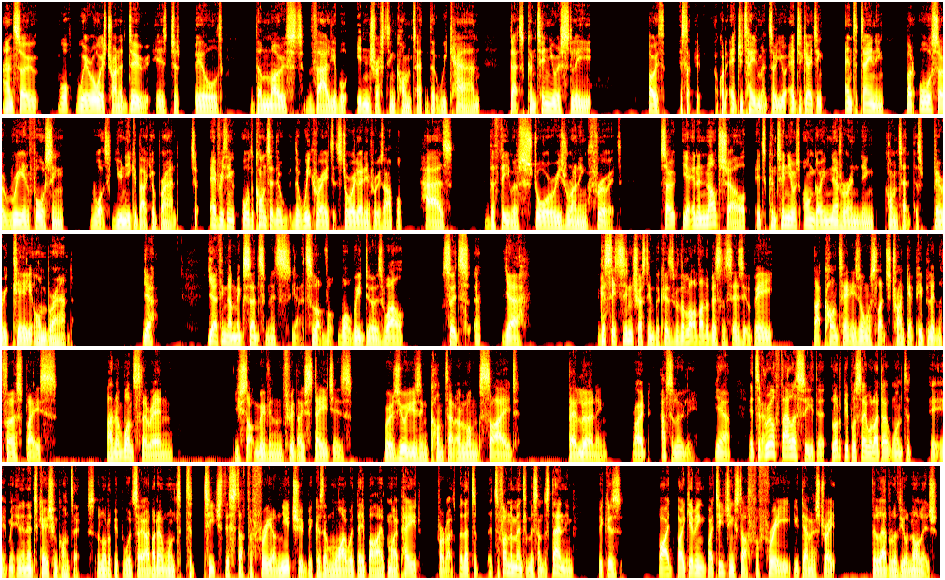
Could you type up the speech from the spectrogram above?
And so what we're always trying to do is just build the most valuable, interesting content that we can that's continuously both, it's like I call it edutainment. So you're educating, entertaining, but also reinforcing what's unique about your brand. So everything, all the content that, that we create at Story Learning, for example, has the theme of stories running through it. So yeah, in a nutshell, it's continuous, ongoing, never-ending content that's very clearly on brand. Yeah, I think that makes sense. I mean, it's yeah, it's a lot of what we do as well. So it's uh, yeah, I guess it's interesting because with a lot of other businesses, it would be that content is almost like to try and get people in the first place, and then once they're in, you start moving them through those stages. Whereas you're using content alongside their learning, right? Absolutely. Yeah. It's a yeah. real fallacy that a lot of people say, well, I don't want to in an education context, a lot of people would say, I don't want to teach this stuff for free on YouTube because then why would they buy my paid product? But that's a, it's a fundamental misunderstanding because by, by giving, by teaching stuff for free, you demonstrate the level of your knowledge.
